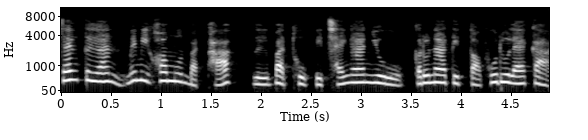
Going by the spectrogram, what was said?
แจ้งเตือน ไม่มีข้อมูลบัตรพัก หรือบัตรถูกปิดใช้งานอยู่ กรุณาติดต่อผู้ดูแลกะ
